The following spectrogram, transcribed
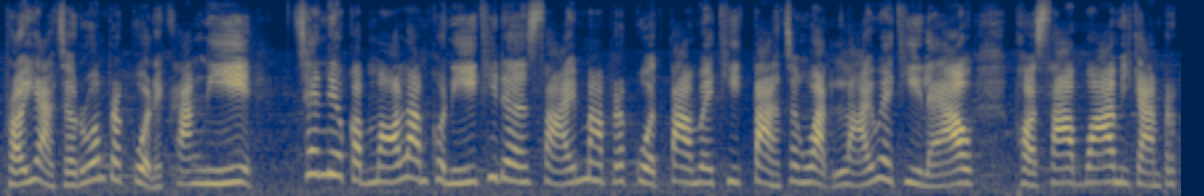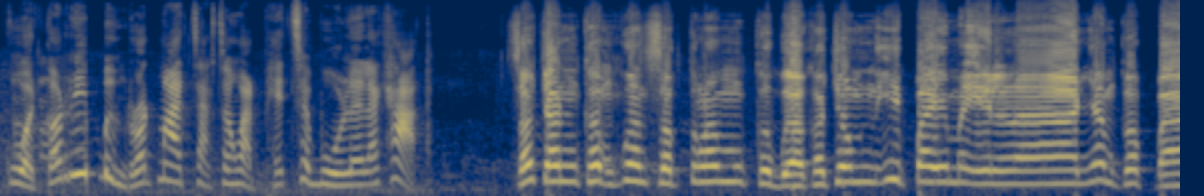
เพราะอยากจะร่วมประกวดในครั้งนี้ เช่นเดียวกับหมอลำคนนี้ที่เดินสายมาประกวดตามเวทีต่างจังหวัดหลายเวทีแล้ว พอทราบว่ามีการประกวดก็รีบบึ่งรถมาจากจังหวัดเพชรบูรณ์เลยละค่ะสาวจันทร์คำควรสกตรมก็เบื่อก็จมนี้ไปไม่ลาย่ำก็ป่า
